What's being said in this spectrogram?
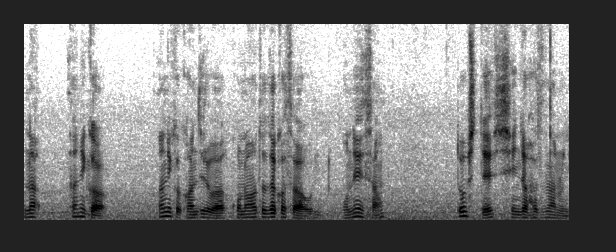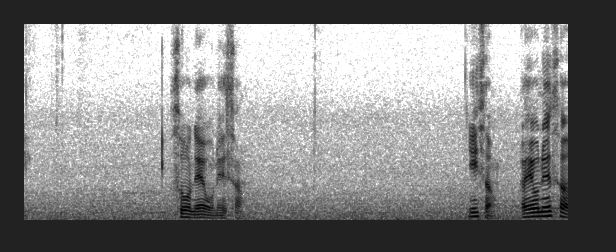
ん？な、何か、何か感じるわ。この温かさはおお姉さん？どうして死んだはずなのに？そうね、お姉さん。兄さん、あやお姉さん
